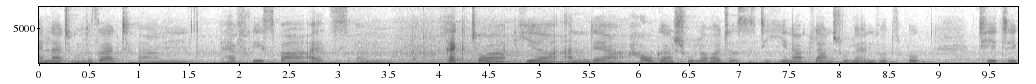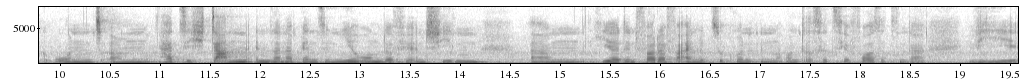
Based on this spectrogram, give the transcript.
Einleitung gesagt, ähm, Herr Fries war als ähm, Rektor hier an der Hauger-Schule, heute ist es die Jena-Planschule in Würzburg, tätig und ähm, hat sich dann in seiner Pensionierung dafür entschieden, ähm, hier den Förderverein mitzugründen und ist jetzt hier Vorsitzender. Wie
